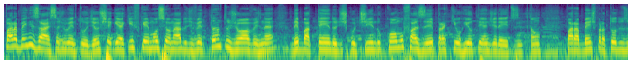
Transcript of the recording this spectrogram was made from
parabenizar essa juventude. Eu cheguei aqui fiquei emocionado de ver tantos jovens né, debatendo, discutindo como fazer para que o Rio tenha direitos. Então, parabéns para todas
